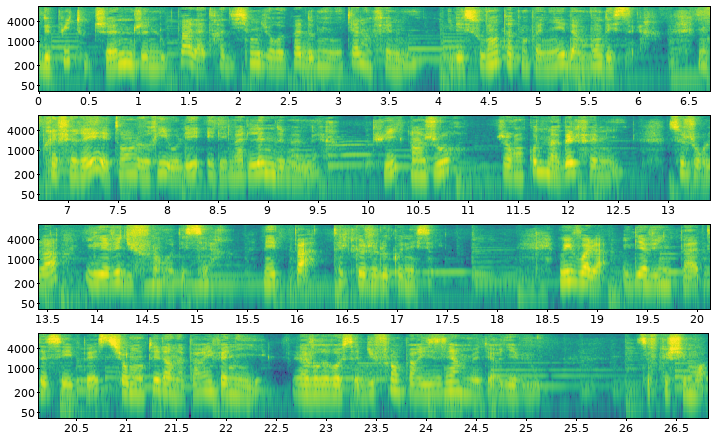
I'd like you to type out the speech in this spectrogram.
Depuis toute jeune, je ne loupe pas la tradition du repas dominical en famille. Il est souvent accompagné d'un bon dessert, mes préférés étant le riz au lait et les madeleines de ma mère. Puis, un jour, je rencontre ma belle famille. Ce jour-là, il y avait du flan au dessert, mais pas tel que je le connaissais. Oui, voilà, il y avait une pâte assez épaisse surmontée d'un appareil vanillé. La vraie recette du flan parisien, me diriez-vous? Sauf que chez moi,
